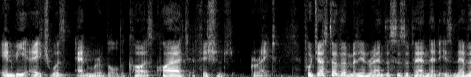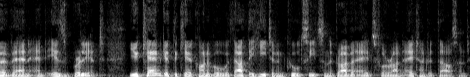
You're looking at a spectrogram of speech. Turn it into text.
NVH was admirable. The car is quiet, efficient, great. For just over a million rand, this is a van that is never a van and is brilliant. You can get the Kia Carnival without the heated and cooled seats and the driver aids for around 800,000.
